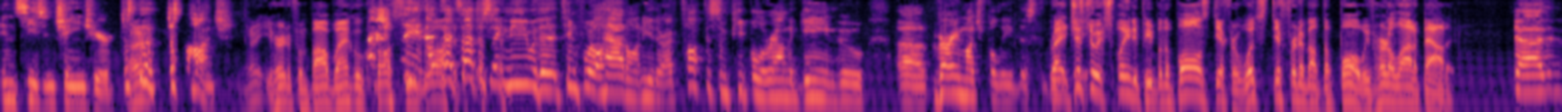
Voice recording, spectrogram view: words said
in-season change here." Just a just a hunch. All right, you heard it from Bob Wankel. See, that, that's not just like me with a tinfoil hat on either. I've talked to some people around the game who uh, very much believe this. right. Just to explain to people, the ball's different. What's different about the ball? We've heard a lot about it uh,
